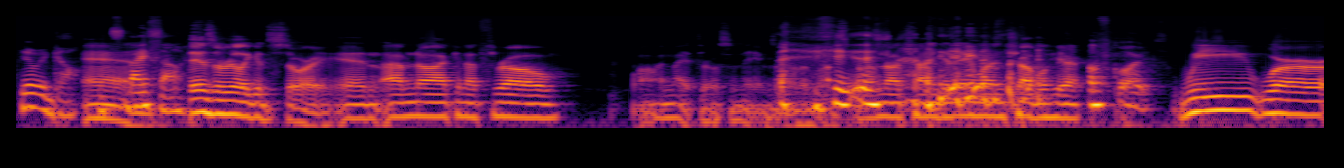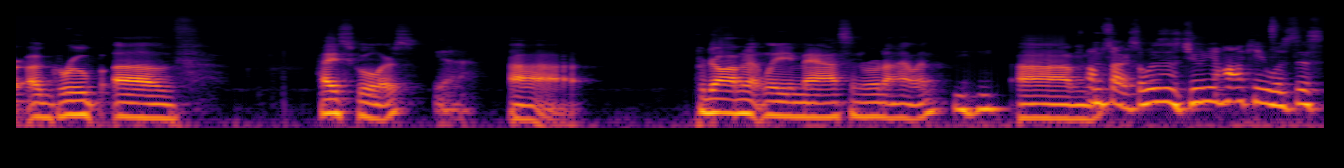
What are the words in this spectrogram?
Here we go. And it's nice out. There's a really good story, and I'm not gonna throw. Well, I might throw some names under the bus, but I'm not trying to get anyone in trouble here. Of course. We were a group of high schoolers, Yeah. uh, predominantly Mass and Rhode Island. Um, I'm sorry. So was this junior hockey? Was this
